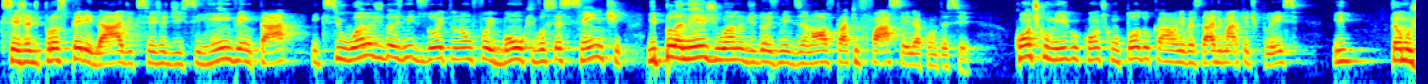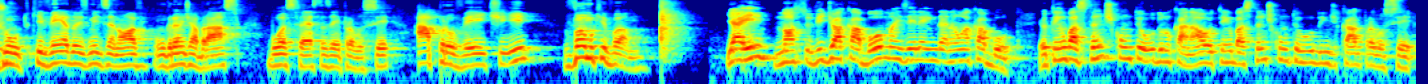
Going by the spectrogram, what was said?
que seja de prosperidade, que seja de se reinventar e que se o ano de 2018 não foi bom, que você sente e planeje o ano de 2019 para que faça ele acontecer. Conte comigo, conte com todo a Universidade Marketplace e tamo junto. Que venha 2019, um grande abraço, boas festas aí para você, aproveite e vamos que vamos! E aí, nosso vídeo acabou, mas ele ainda não acabou. Eu tenho bastante conteúdo no canal, eu tenho bastante conteúdo indicado para você.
